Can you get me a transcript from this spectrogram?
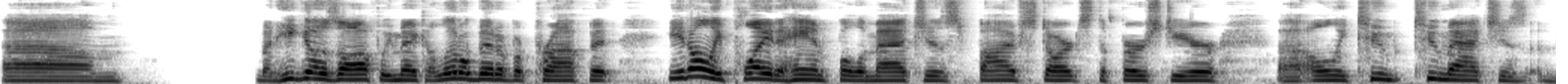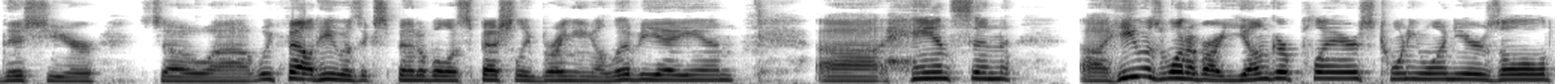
Um, but he goes off. We make a little bit of a profit. He had only played a handful of matches, five starts the first year, uh, only two two matches this year. So uh, we felt he was expendable, especially bringing Olivier in. Uh, Hansen, uh, he was one of our younger players, 21 years old,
